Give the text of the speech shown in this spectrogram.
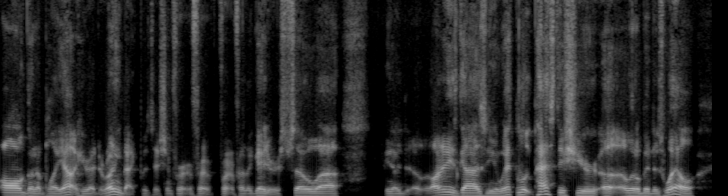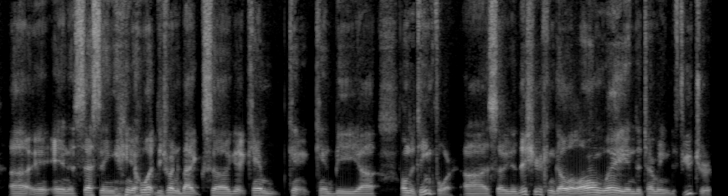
all going to play out here at the running back position for for for, for the Gators. So uh, you know, a lot of these guys, you know, we have to look past this year uh, a little bit as well uh, in, in, assessing, you know, what these running backs uh, can can can be uh, on the team for. Uh, so this year can go a long way in determining the future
